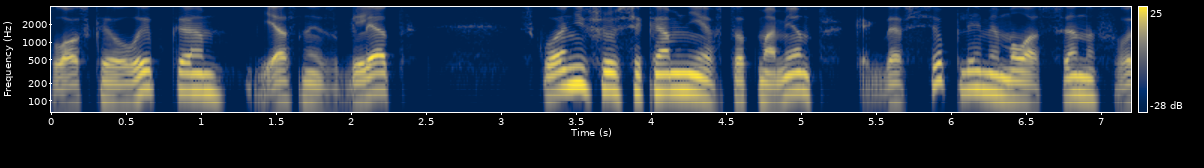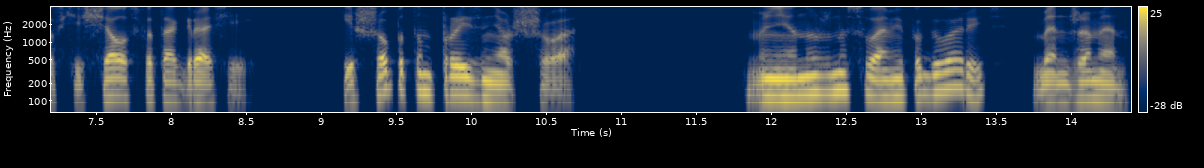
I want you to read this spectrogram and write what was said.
Плоская улыбка, ясный взгляд, склонившегося ко мне в тот момент, когда все племя Малосенов восхищалось фотографией, и шепотом произнесшего «Мне нужно с вами поговорить, Бенджамен».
